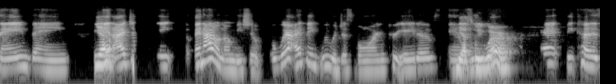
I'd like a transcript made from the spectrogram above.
same thing. Yeah. And I just think, and I don't know, Misha, where I think we were just born creative. And yes, we, we were. Because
